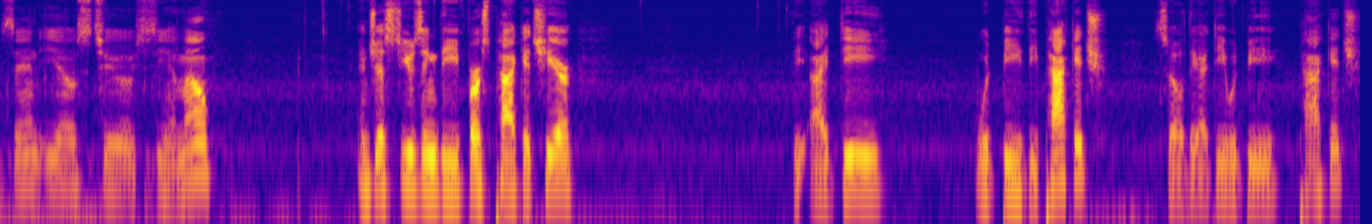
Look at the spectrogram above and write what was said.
send EOS to CML. And just using the first package here, the ID would be the package. So the ID would be package.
